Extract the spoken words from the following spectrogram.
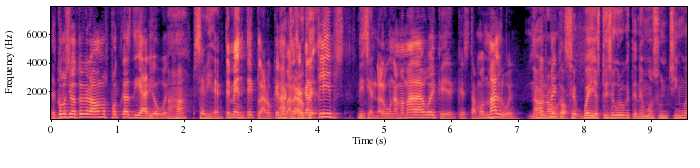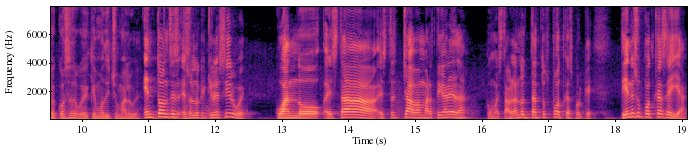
Es como si nosotros grabamos podcast diario, güey. Ajá. Pues evidentemente, claro que nos Ah, van claro a sacar que- clips diciendo alguna mamada, güey, que, que estamos mal, güey. ¿Sí No, no, güey, yo estoy seguro que tenemos un chingo de cosas, güey, que hemos dicho mal, güey. Entonces, eso es lo que quiero decir, güey. Cuando esta, esta chava, Marta Gareda, como está hablando en tantos podcasts, porque tiene su podcast de ella.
